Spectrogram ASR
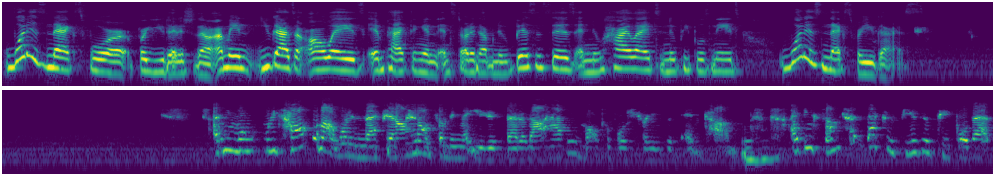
what is next for for you, Dana Chanel? I mean, you guys are always impacting and, and starting up new businesses and new highlights and new people's needs. What is next for you guys? I mean, when we talk about what is next, and I'll hit on something that you just said about having multiple streams of income. Mm-hmm. I think sometimes that confuses people that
